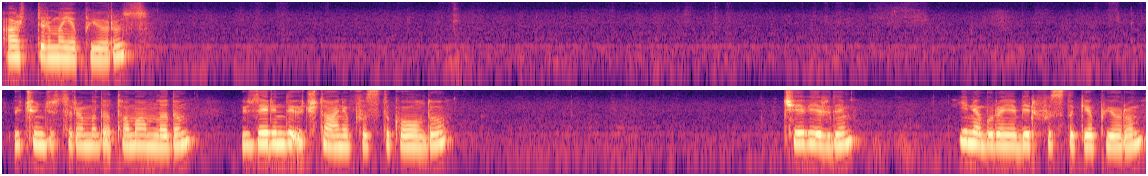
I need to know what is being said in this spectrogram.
Arttırma yapıyoruz. Üçüncü sıramı da tamamladım. Üzerinde üç tane fıstık oldu. Çevirdim. Yine buraya bir fıstık yapıyorum.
